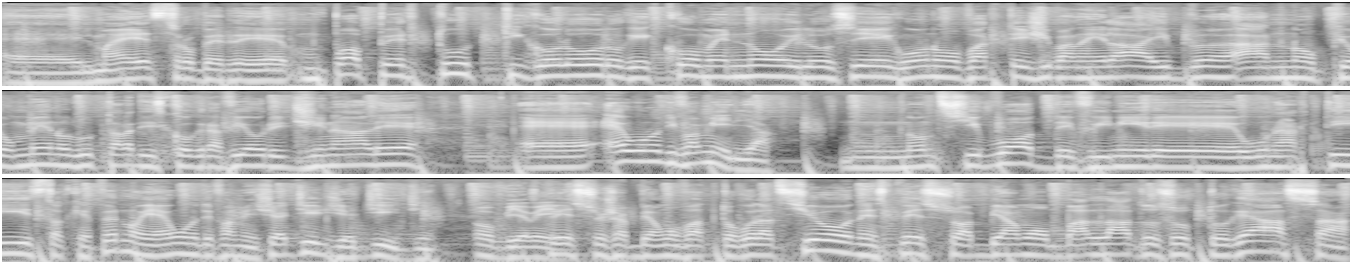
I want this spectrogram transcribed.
Eh, il maestro per, eh, un po' per tutti coloro che come noi lo seguono, partecipano ai live, hanno più o meno tutta la discografia originale, eh, è uno di famiglia. Mm, Non si può definire un artista che per noi è uno di famiglia, cioè Gigi è Gigi. Ovviamente. Spesso ci abbiamo fatto colazione, spesso abbiamo ballato sotto cassa,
